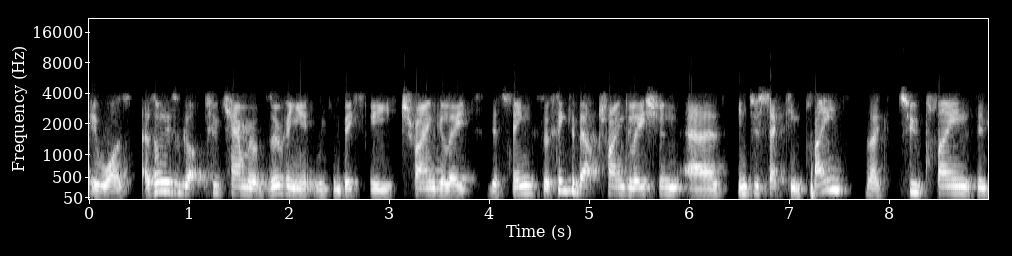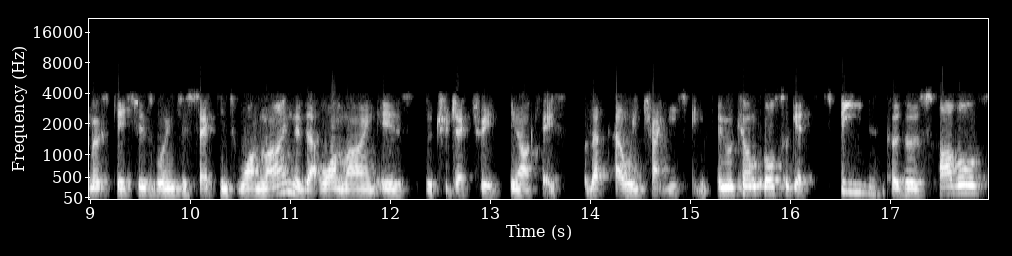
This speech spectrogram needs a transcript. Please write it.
it was. As long as we've got two cameras observing it, we can basically triangulate this thing. So think about triangulation as intersecting planes, like two planes in most cases will intersect into one line, and that one line is the trajectory in our case. So that's how we track these things. And we can also get speed for those fireballs,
